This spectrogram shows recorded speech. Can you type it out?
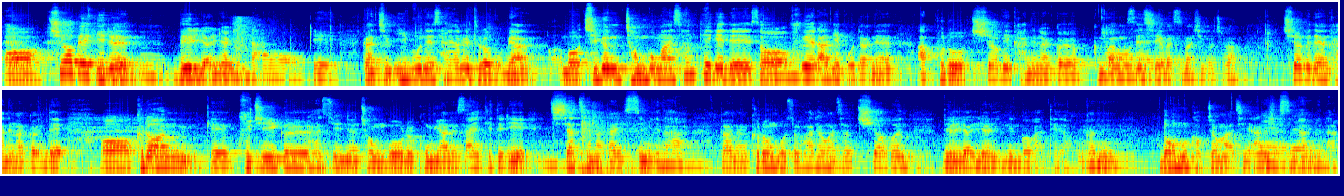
어, 취업의 길은 음. 늘 열려 있다. 어. 예, 그러니까 지금 이분의 사연을 들어보면 어, 뭐 지금 전공한 선택에 대해서 음. 후회라기보다는 앞으로 취업이 가능할 거예요. 금방 어, 센 씨가 네. 말씀하신 것처럼 취업에 대한 가능할 건데 어, 그런 이렇게 구직을 할 수 있는 정보를 공유하는 사이트들이 지자체마다 있습니다. 음. 그러니까는 그런 곳을 활용해서 취업은 늘 열려 있는 것 같아요. 그러니까는 음. 너무 걱정하지 않으셨으면 네, 네. 합니다.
